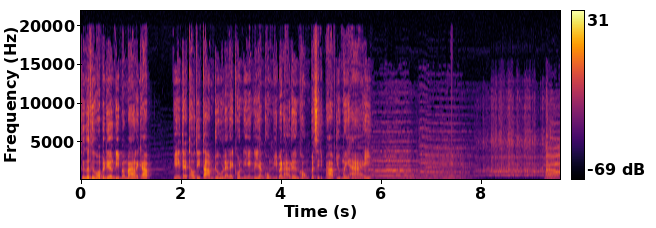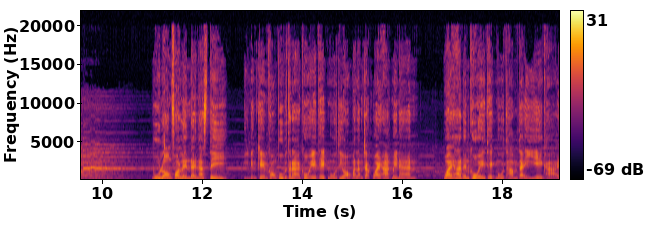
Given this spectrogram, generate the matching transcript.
ซึ่งก็ถือว่าเป็นเรื่องดีมากๆเลยครับ เพียงแต่เท่าที่ตามดูหลายๆคนเองก็ยังคงมีปัญหาเรื่องของประสิทธิภาพอยู่ไม่หาย วูลองฟอร์เ e น d ดนาสตี้อีกหนึ่งเกมของผู้พัฒนา Koei Tecmo ที่ออกมาหลังจาก Wild Heart ไม่นาน Wild Heart นั้น Koei Tecmo ทำแต่ EA ขาย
